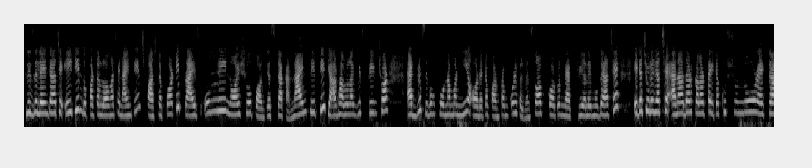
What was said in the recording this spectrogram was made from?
স্লিভের লেন্থটা আছে এইটিন দোপাট্টা লং আছে নাইনটিন পাঁচটা ফর্টি প্রাইস অনলি নয়শো পঞ্চাশ টাকা। নাইন ফিফটি যার ভালো লাগবে স্ক্রিনশট অ্যাড্রেস এবং ফোন নাম্বার নিয়ে অর্ডারটা কনফার্ম করে ফেলবেন। সফট কটন ম্যাটেরিয়ালের মধ্যে আছে। এটা চলে যাচ্ছে অ্যানাদার কালারটা এটা খুব সুন্দর একটা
